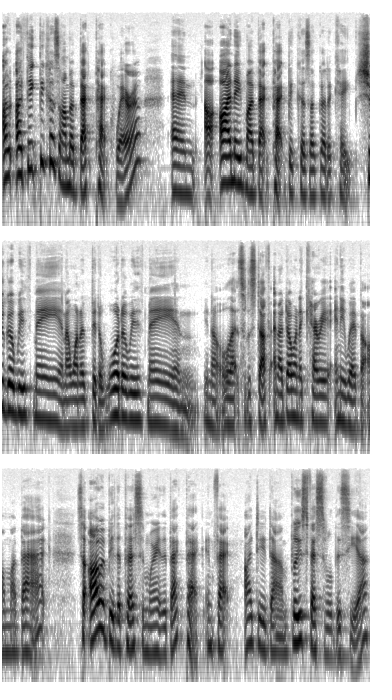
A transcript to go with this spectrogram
I, I think because I'm a backpack wearer, and I, need my backpack because I've got to keep sugar with me, and I want a bit of water with me, and you know all that sort of stuff, and I don't want to carry it anywhere but on my back. So I would be the person wearing the backpack. In fact, I did um, Blues Festival this year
